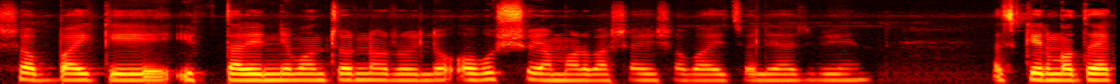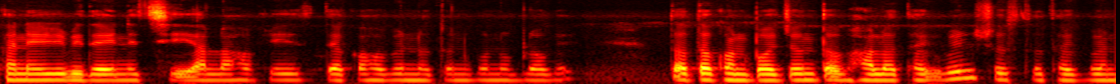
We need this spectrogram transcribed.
সবাইকে ইফতারের নিমন্ত্রণ রইল। অবশ্যই আমার বাসায় সবাই চলে আসবেন আজকের মতো এখানে বিদায় নিচ্ছি। আল্লাহ হাফিজ। দেখা হবে নতুন কোনো ব্লগে। ততক্ষণ পর্যন্ত ভালো থাকবেন, সুস্থ থাকবেন।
